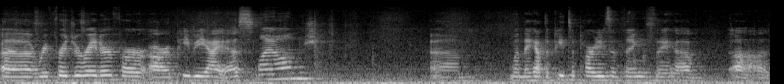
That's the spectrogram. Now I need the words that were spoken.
uh, refrigerator for our PBIS lounge. Um, When they have the pizza parties and things, they have uh,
